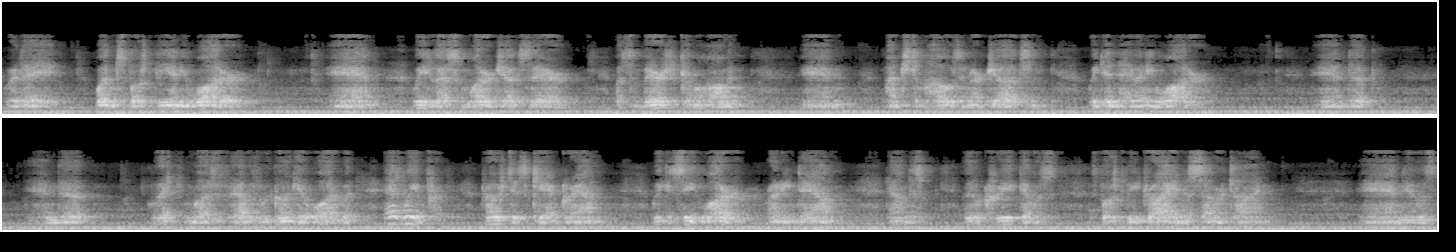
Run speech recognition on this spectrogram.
where they wasn't supposed to be any water, and we left some water jugs there, but some bears had come along and, and punched some holes in our jugs, and we didn't have any water. And uh, and the question was how was we going to get water? But as we appro- approached this campground, we could see water running down down this little creek that was supposed to be dry in the summertime, and it was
